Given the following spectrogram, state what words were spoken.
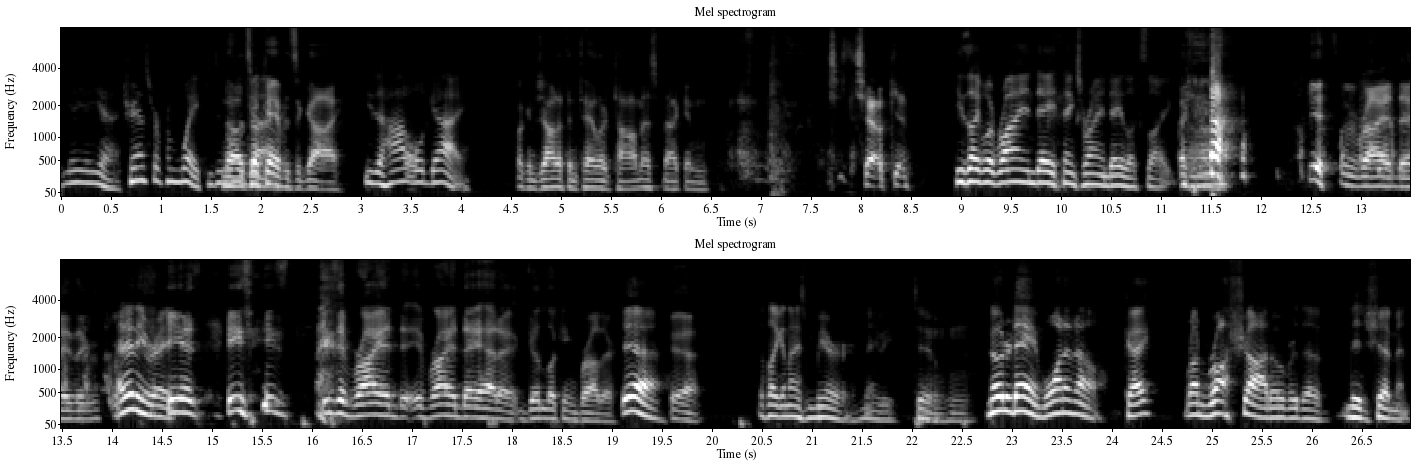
yeah, yeah, yeah. Transfer from Wake. He's an No, old it's guy. okay if it's a guy. He's a hot old guy. Fucking Jonathan Taylor Thomas back in. Just joking. He's like what Ryan Day thinks Ryan Day looks like. you know? Ryan Day thinks. At any rate, He is. He's. He's. He's if Ryan. If Ryan Day had a good-looking brother. yeah, Yeah. With like a nice mirror, maybe too. Mhm. Notre Dame, 1 and 0. Okay. Run roughshod over the midshipmen.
